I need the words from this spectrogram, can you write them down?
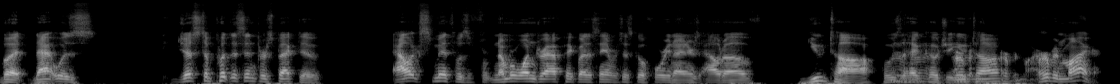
but that was just to put this in perspective. Alex Smith was number one draft pick by the San Francisco 49ers out of Utah. Who was the head Mhm. coach at Urban- Utah? Urban Meyer. Urban Meyer.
